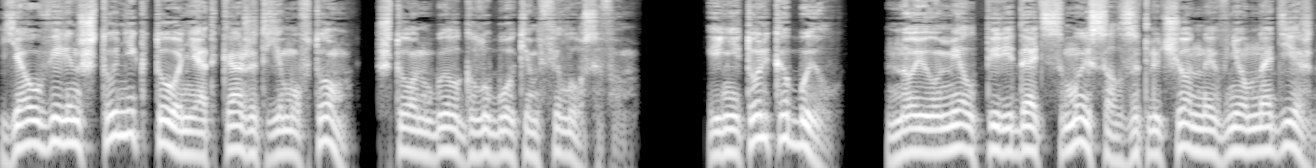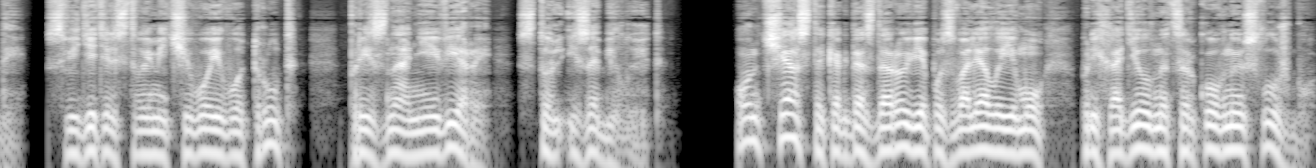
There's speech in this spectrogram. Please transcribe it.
Я уверен, что никто не откажет ему в том, что он был глубоким философом. И не только был, но и умел передать смысл заключенной в нем надежды, свидетельствами чего его труд, признание веры, столь изобилует. Он часто, когда здоровье позволяло ему, приходил на церковную службу,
